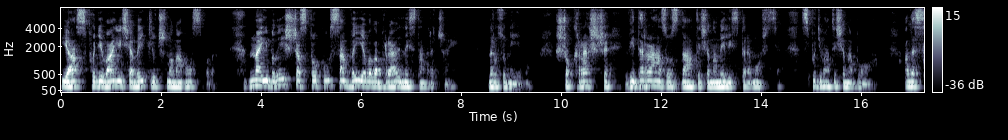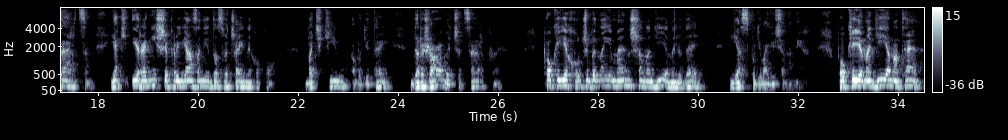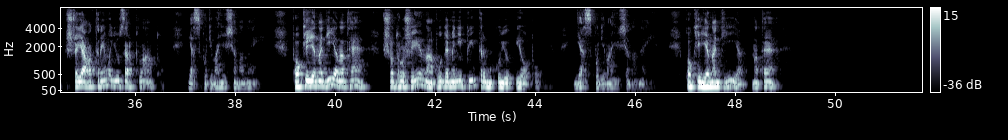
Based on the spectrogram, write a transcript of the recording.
я сподіваюся виключно на Господа. Найближча спокуса виявила б реальний стан речей. Ми розуміємо, що краще відразу здатися на милість переможця, сподіватися на Бога, але серцем, як і раніше прив'язані до звичайних опор, батьків або дітей, держави чи церкви. Поки є хоч би найменша надія на людей, я сподіваюся на них. Поки є надія на те, що я отримаю зарплату, я сподіваюся на неї. Поки є надія на те, що дружина буде мені підтримкою і опорою, я сподіваюся на неї. Поки є надія на те,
